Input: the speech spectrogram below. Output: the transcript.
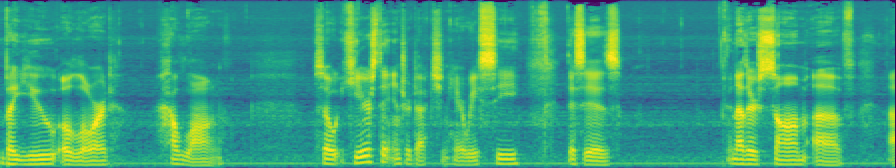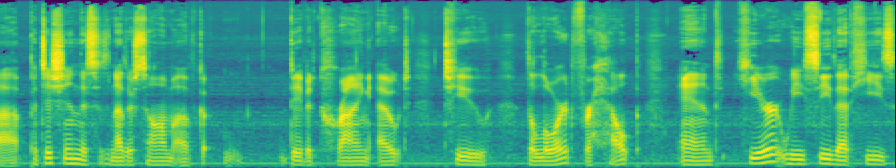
But you, O Lord, how long? So here's the introduction here. We see this is another psalm of uh, petition. This is another psalm of David crying out to the Lord for help. And here we see that he's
